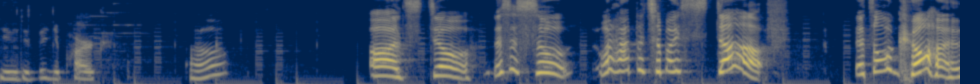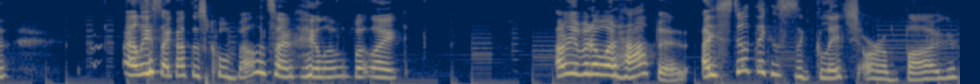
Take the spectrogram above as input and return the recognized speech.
to Divinia Park. Oh? Oh, it's still- This is so- What happened to my stuff? It's all gone! At least I got this cool Valentine halo, but like... I don't even know what happened. I still think this is a glitch or a bug.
